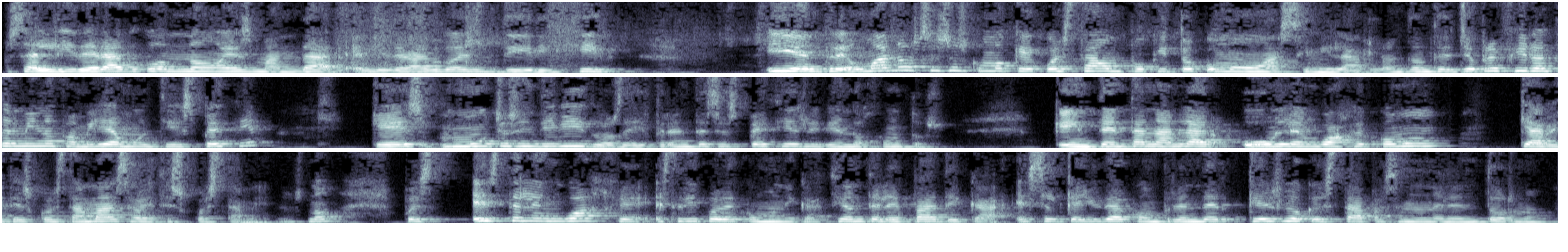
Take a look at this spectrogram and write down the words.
O sea, el liderazgo no es mandar, el liderazgo es dirigir. Y entre humanos eso es como que cuesta un poquito como asimilarlo. Entonces yo prefiero el término familia multiespecie, que es muchos individuos de diferentes especies viviendo juntos, que intentan hablar un lenguaje común que a veces cuesta más, a veces cuesta menos, ¿no? Pues este lenguaje, este tipo de comunicación telepática es el que ayuda a comprender qué es lo que está pasando en el entorno,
